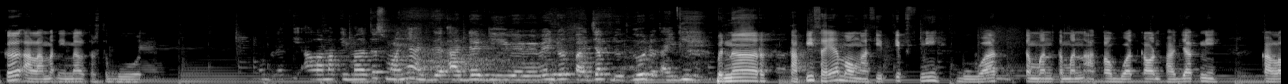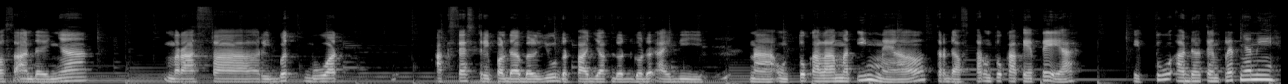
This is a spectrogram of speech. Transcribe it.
ke alamat email tersebut. Oh, berarti alamat email itu semuanya ada, ada di www.pajak.go.id. Bener, tapi saya mau ngasih tips nih buat teman-teman atau buat kawan pajak nih. Kalau seandainya merasa ribet buat akses www.pajak.go.id. Nah, untuk alamat email terdaftar untuk KPP ya, itu ada template-nya nih.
